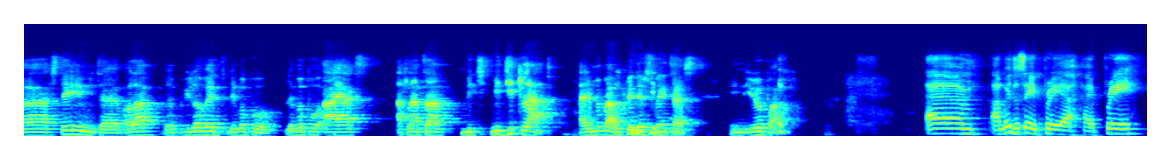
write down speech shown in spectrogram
Uh, staying with uh, Ola, the beloved Liverpool, Liverpool, Ajax, Atalanta, Mid- Midtjylland. I remember we played them so many times in Europa. Um, I'm going to say a prayer. I pray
